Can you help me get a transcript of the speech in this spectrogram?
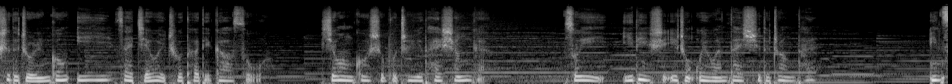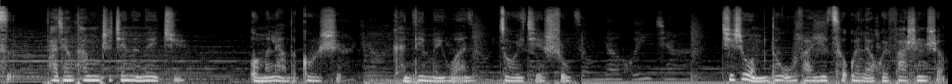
故事的主人公依依在结尾处特地告诉我，希望故事不至于太伤感，所以一定是一种未完待续的状态。因此，他将他们之间的那句“我们俩的故事肯定没完”作为结束。其实，我们都无法预测未来会发生什么。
